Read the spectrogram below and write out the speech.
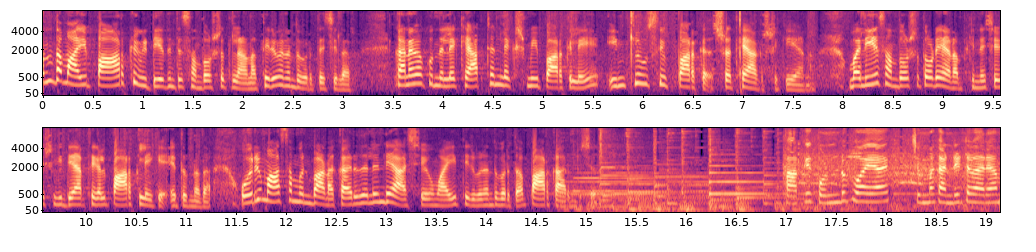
സ്വന്തമായി പാർക്ക് കിട്ടിയതിന്റെ സന്തോഷത്തിലാണ് തിരുവനന്തപുരത്തെ ചിലർ. കനകക്കുന്നിലെ ക്യാപ്റ്റൻ ലക്ഷ്മി പാർക്കിലെ ഇൻക്ലൂസീവ് പാർക്ക് ശ്രദ്ധയാകർഷിക്കുകയാണ്. വലിയ സന്തോഷത്തോടെയാണ് ഭിന്നശേഷി വിദ്യാർത്ഥികൾ പാർക്കിലേക്ക് എത്തുന്നത്. ഒരു മാസം മുൻപാണ് കരുതലിന്റെ ആശയവുമായി തിരുവനന്തപുരത്ത് പാർക്ക് ആരംഭിച്ചത്. പാർക്കിൽ കൊണ്ടുപോയാൽ ചുമ്മാ കണ്ടിട്ട് വരാൻ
